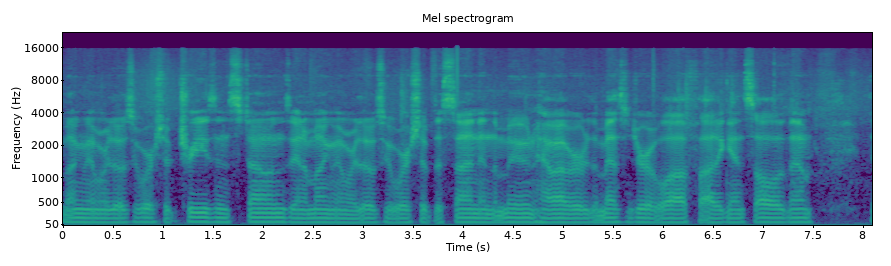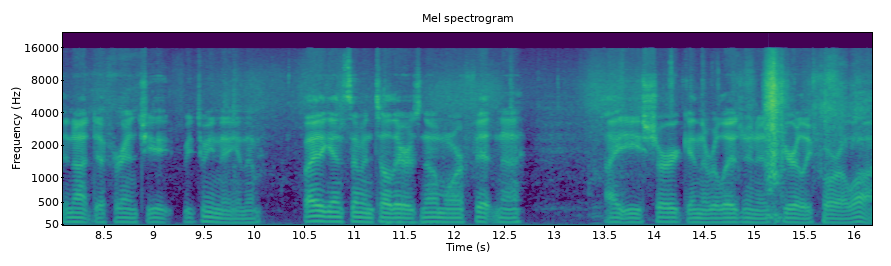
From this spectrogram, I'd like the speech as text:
Among them were those who worshipped trees and stones, and among them were those who worshipped the sun and the moon. However, the messenger of Allah fought against all of them, did not differentiate between any of them. Fight against them until there is no more fitna, i.e., shirk, and the religion is purely for Allah.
